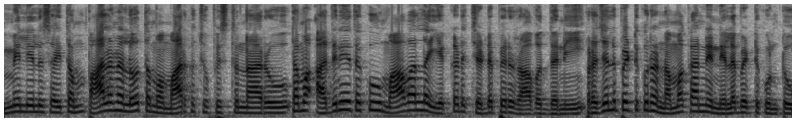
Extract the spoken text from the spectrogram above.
ఎమ్మెల్యేలు సైతం పాలనలో తమ మార్క చూపిస్తున్నారు. తమ అధినేతకు మా వల్ల ఎక్కడ చెడ్డ పేరు రావద్దని ప్రజలు పెట్టుకున్న నమ్మకాన్ని నిలబెట్టుకుంటూ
